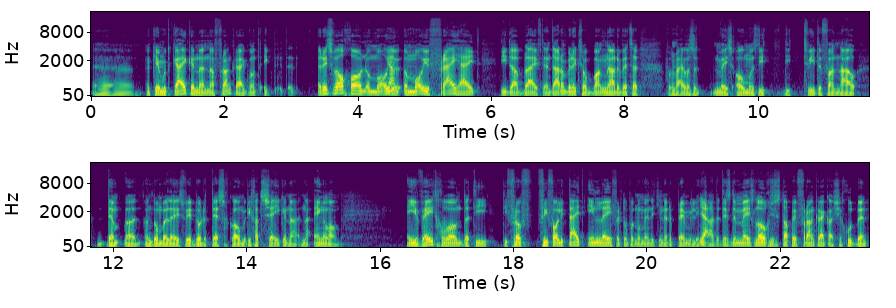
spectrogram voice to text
een keer moeten kijken naar, naar Frankrijk. Want ik, er is wel gewoon een mooie, Ja. een mooie vrijheid die daar blijft. En daarom ben ik zo bang na de wedstrijd. Volgens mij was het meest Omens die, die tweette van... nou, Dem, eh, een Dombele is weer door de test gekomen. Die gaat zeker naar, naar Engeland. En je weet gewoon dat die, die frivoliteit inlevert op het moment dat je naar de Premier League Ja. gaat. Het is de meest logische stap in Frankrijk. Als je goed bent,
